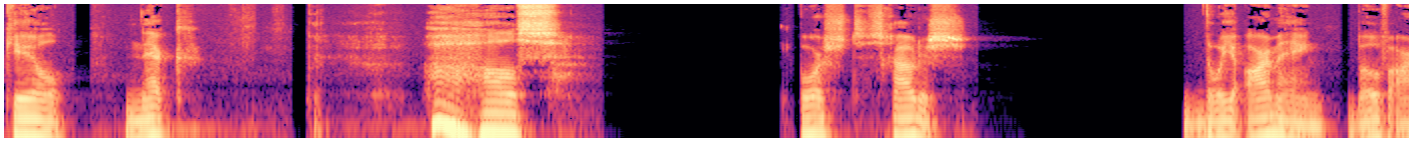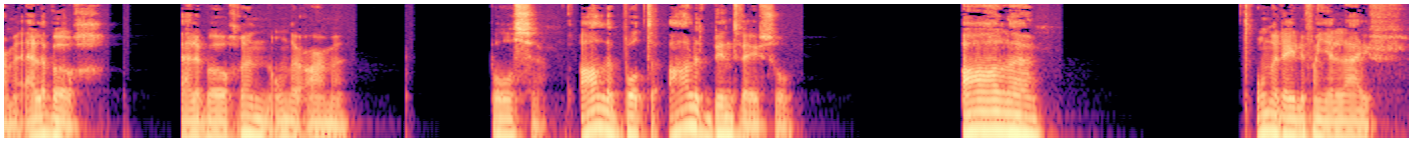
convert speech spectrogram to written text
Keel, nek, hals, borst, schouders. Door je armen heen, bovenarmen, elleboog, ellebogen, onderarmen. Polsen, alle botten, al het bindweefsel, alle onderdelen van je lijf,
